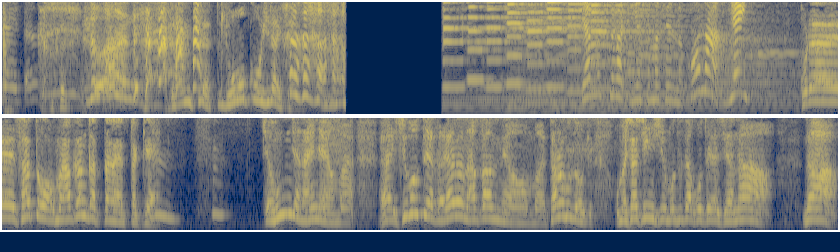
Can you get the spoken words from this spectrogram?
開いた。眼球やって、瞳孔開いて。ヤムスは癒せませんのコーナー。イェイこれ、佐藤、お前あかんかったんやったっけ、じゃあ、ふんじゃないねん、お前。え仕事やからやらなあかんねん、お前。頼むぞ。お前、写真集も出たことやしやな。な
